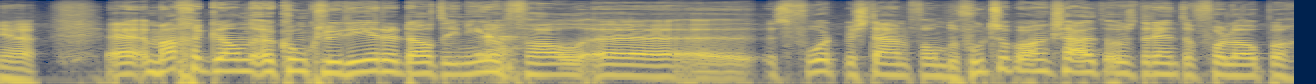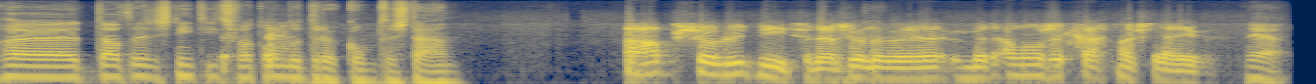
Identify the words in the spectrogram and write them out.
Ja. Uh, mag ik dan uh, concluderen dat in ieder geval uh, het voortbestaan van de voedselbank Zuidoost-Drenthe voorlopig dat is niet iets wat onder druk komt te staan? Absoluut niet. Daar zullen we met al onze kracht naar streven. Ja.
